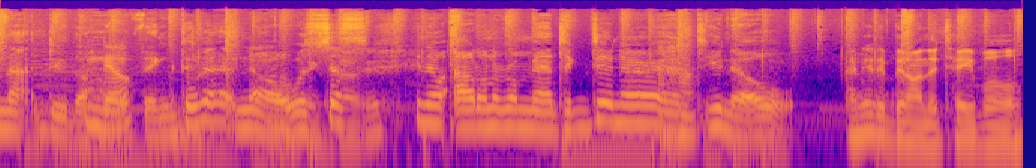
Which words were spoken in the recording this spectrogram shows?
not do the whole No? thing. Did I? No, it was just, so. you know, out on a romantic dinner Uh-huh. and, you know, And it had been on the table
